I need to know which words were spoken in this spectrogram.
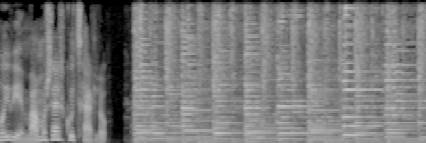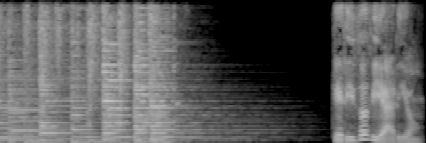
Muy bien, vamos a escucharlo. Querido diario,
